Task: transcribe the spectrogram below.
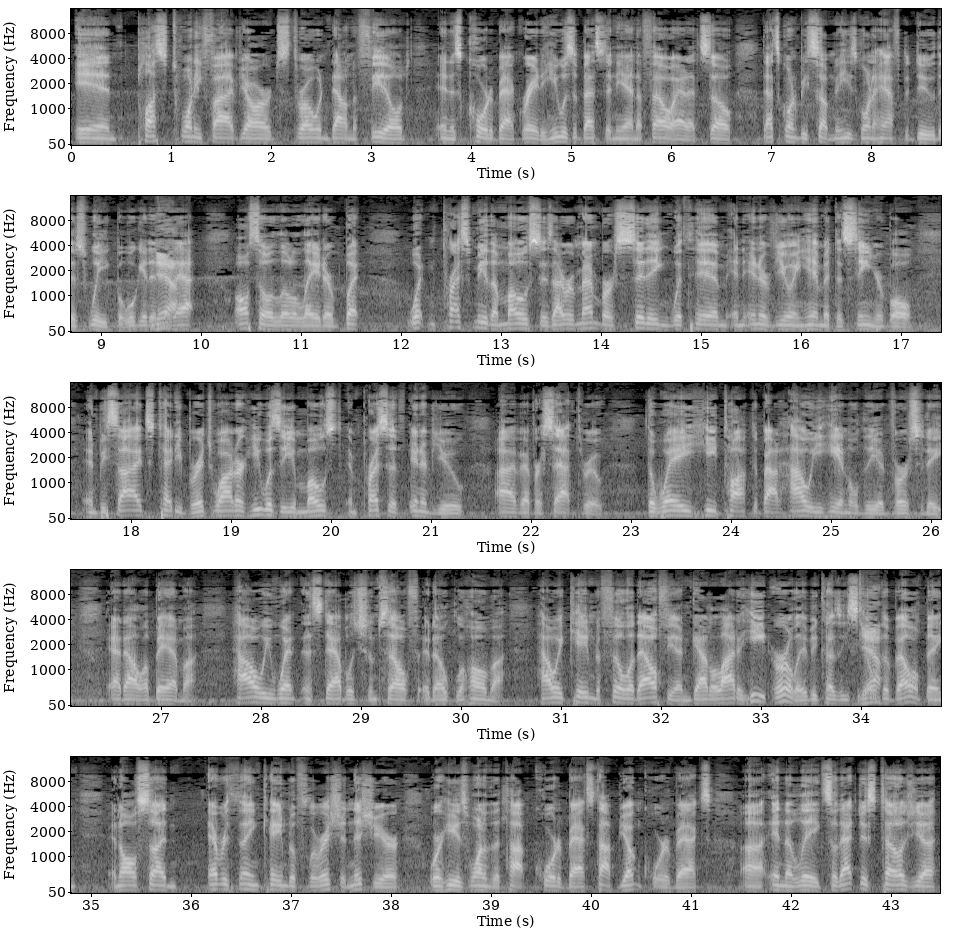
in plus 25 yards throwing down the field in his quarterback rating. He was the best in the NFL at it. So that's going to be something he's going to have to do this week. But we'll get into yeah. that also a little later. But what impressed me the most is I remember sitting with him and interviewing him at the Senior Bowl. And besides Teddy Bridgewater, he was the most impressive interview I've ever sat through. The way he talked about how he handled the adversity at Alabama, how he went and established himself at Oklahoma, how he came to Philadelphia and got a lot of heat early because he's still yeah. developing, and all of a sudden everything came to fruition this year where he is one of the top quarterbacks, top young quarterbacks uh, in the league. So that just tells you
